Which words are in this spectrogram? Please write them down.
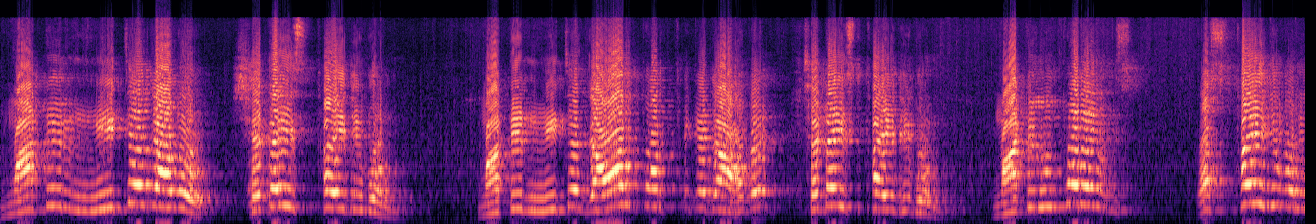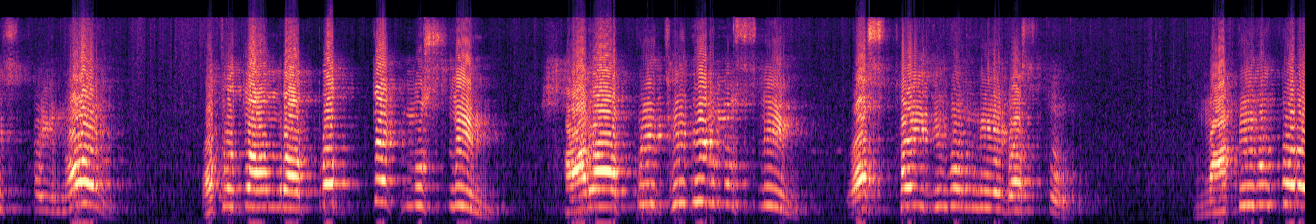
মাটির নিচে যাব, সেটাই স্থায়ী জীবন। মাটির নিচে যাওয়ার পর থেকে যা হবে, সেটাই স্থায়ী জীবন। মাটির উপরে অস্থায়ী জীবন স্থায়ী নয়, অথচ আমরা প্রত্যেক মুসলিম, সারা পৃথিবীর মুসলিম, অস্থায়ী জীবন নিয়ে ব্যস্ত। মাটির উপরে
